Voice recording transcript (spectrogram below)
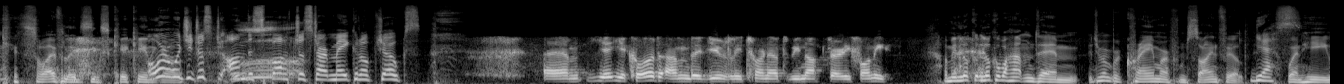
survival instincts kick in. Or would you just on the spot just start making up jokes? Um, yeah, you could, and they'd usually turn out to be not very funny. I mean, look look at what happened. Um, do you remember Kramer from Seinfeld? Yes. When he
